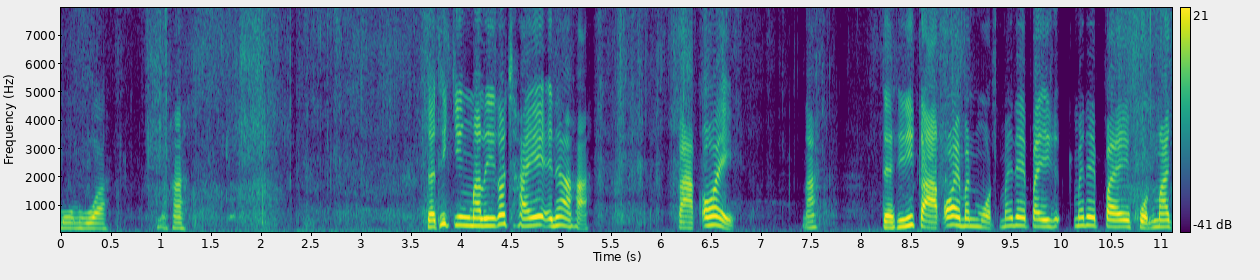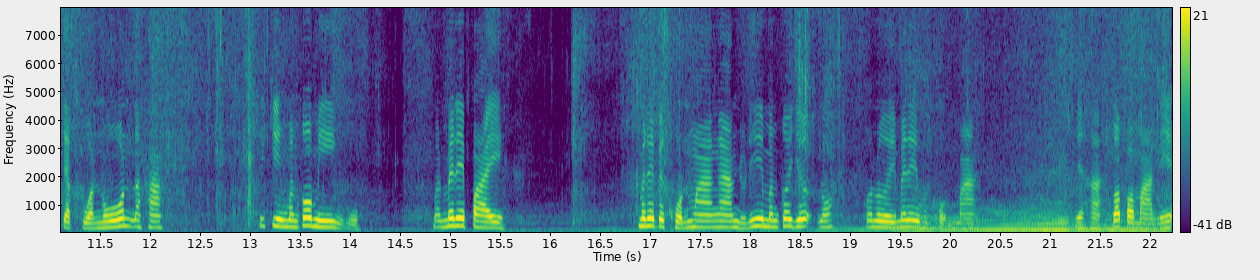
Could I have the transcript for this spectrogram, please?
มูลวัวนะคะ แต่ที่จริงมารีก็ใช้ไอ้นี่ค่ะ กากอ้อยนะ แต่ทีนี้กากอ้อยมันหมดไม่ได้ไปไม่ได้ไปขนมาจากสวนโน้นนะคะ ที่จริงมันก็มีอยู่ มันไม่ได้ไป ไม่ได้ไปขนมางานอยู่นี่มันก็เยอะเนาะก็เลยไม่ได้ขนมาเนี่ยค่ะ ก็ประมาณนี้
